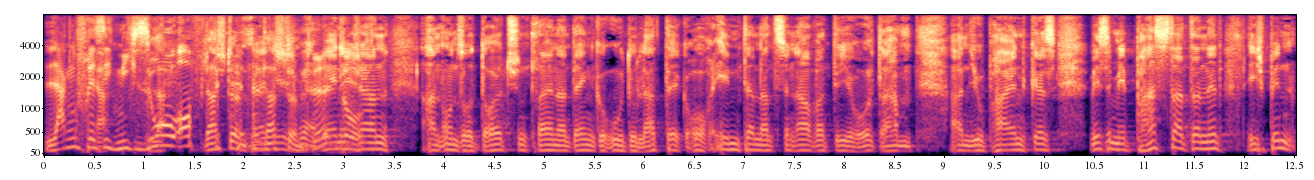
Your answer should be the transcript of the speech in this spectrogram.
langfristig nicht so oft. Das stimmt, Wenn das ich, stimmt. Wenn So. ich an, an unsere deutschen Trainer denke, Udo Lattek, auch international, was die geholt haben, an Jupp Heynckes, wissen mir passt das dann nicht. Ich bin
